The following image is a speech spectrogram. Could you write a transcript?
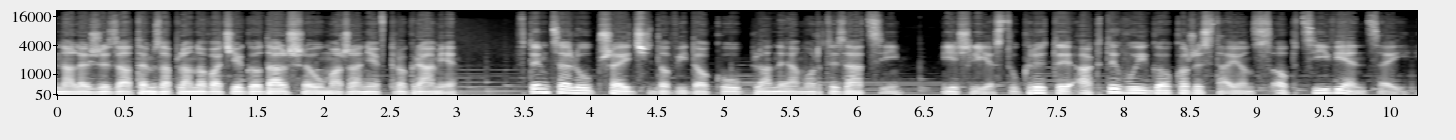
Należy zatem zaplanować jego dalsze umarzanie w programie. W tym celu przejdź do widoku Plany amortyzacji. Jeśli jest ukryty, aktywuj go korzystając z opcji Więcej.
